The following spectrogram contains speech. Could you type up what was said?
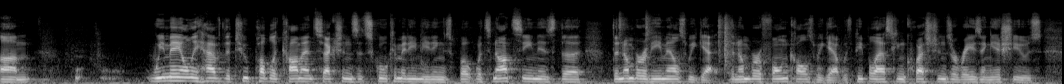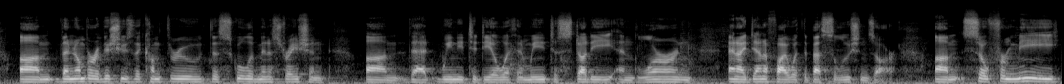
Um, we may only have the two public comment sections at school committee meetings, but what's not seen is the, the number of emails we get, the number of phone calls we get with people asking questions or raising issues, um, the number of issues that come through the school administration um, that we need to deal with and we need to study and learn and identify what the best solutions are. Um, so for me,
